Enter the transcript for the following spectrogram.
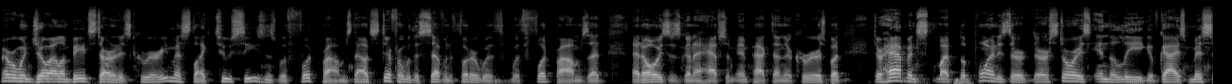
Remember when Joel Embiid started his career, he missed like two seasons with foot problems. Now it's different with a seven footer with with foot problems that that always is going to have some impact on their careers. But there have been. My, the point is there there are stories in the league of guys missing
